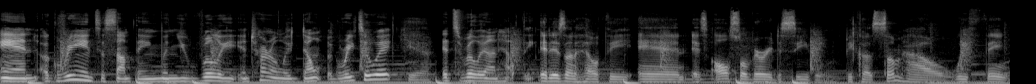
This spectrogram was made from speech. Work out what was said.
and agreeing to something when you really internally don't agree to it, Yeah. it's really unhealthy. It is unhealthy and it's also very deceiving because somehow we think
